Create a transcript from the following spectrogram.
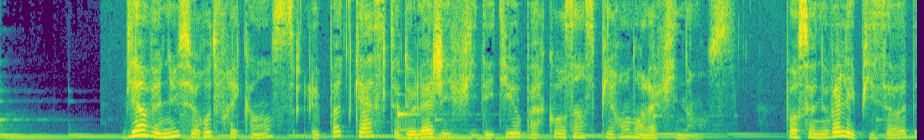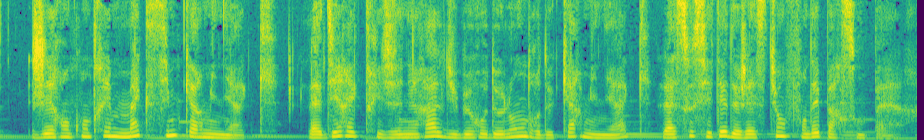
Bienvenue sur Haute Fréquence, le podcast de l'AGFI dédié aux parcours inspirants dans la finance. Pour ce nouvel épisode, j'ai rencontré Maxime Carmignac, la directrice générale du bureau de Londres de Carmignac, la société de gestion fondée par son père.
